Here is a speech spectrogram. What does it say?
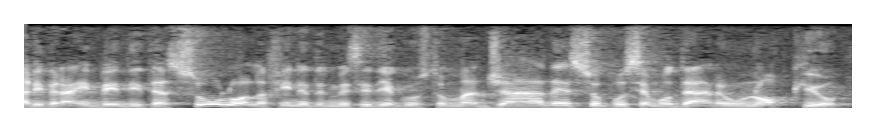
arriverà in vendita solo alla fine del mese di agosto, ma già adesso possiamo dare un occhio,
